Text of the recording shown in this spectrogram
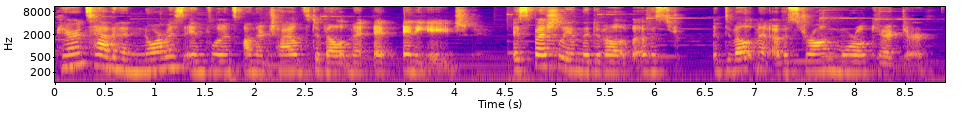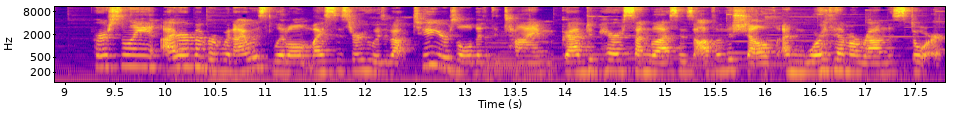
Parents have an enormous influence on their child's development at any age, especially in the development of a development of a strong moral character. Personally, I remember when I was little, my sister, who was about two years old at the time, grabbed a pair of sunglasses off of a shelf and wore them around the store.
